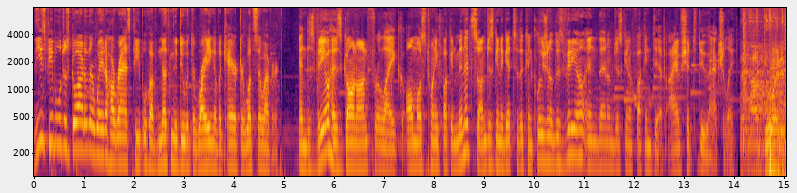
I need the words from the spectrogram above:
These people will just go out of their way to harass people who have nothing to do with the writing of a character whatsoever. And this video has gone on for like almost 20 fucking minutes, so I'm just gonna get to the conclusion of this video and then I'm just gonna fucking dip. I have shit to do actually. I'm doing this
